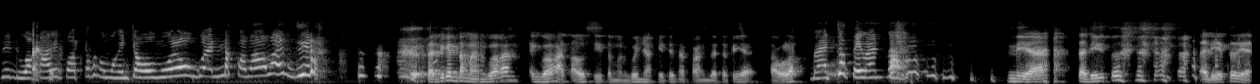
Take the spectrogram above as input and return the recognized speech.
ini dua kali podcast ngomongin cowok mulu gue enak lama-lama anjir tapi kan teman gue kan, eh gue nggak tahu sih teman gue nyakitin apa enggak, tapi ya tau lah. bacot ya ban ban Ini ya, tadi itu, tadi itu ya,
